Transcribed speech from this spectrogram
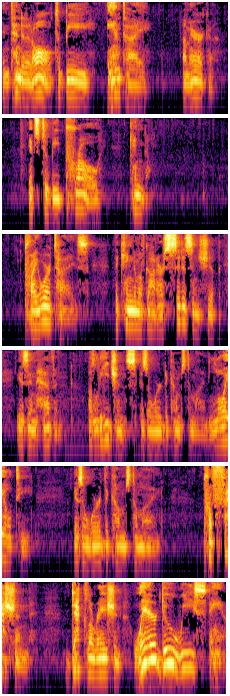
intended at all to be anti America. It's to be pro kingdom. Prioritize the kingdom of God. Our citizenship is in heaven. Allegiance is a word that comes to mind. Loyalty is a word that comes to mind. Profession, declaration. Where do we stand?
